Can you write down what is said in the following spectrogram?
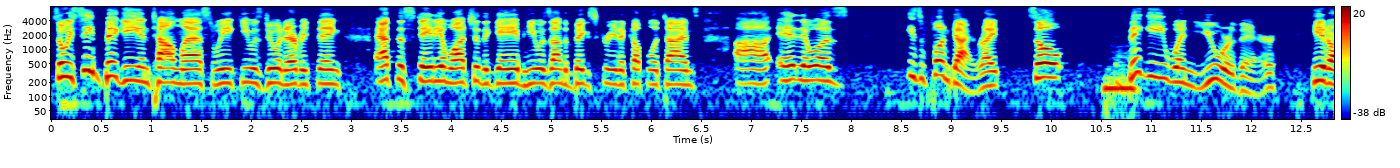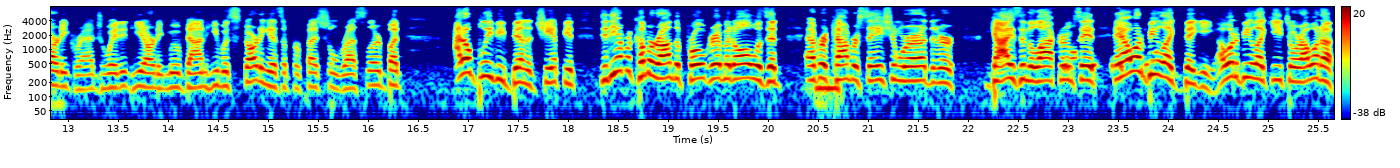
So we see Big E in town last week. He was doing everything at the stadium watching the game. He was on the big screen a couple of times. Uh, it, it was, he's a fun guy, right? So Big E, when you were there, he had already graduated. He already moved on. He was starting as a professional wrestler, but I don't believe he'd been a champion. Did he ever come around the program at all? Was it ever a conversation where there are guys in the locker room saying, Hey, I want to be like Biggie. I want to be like Ettore. I want to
